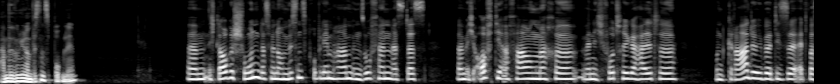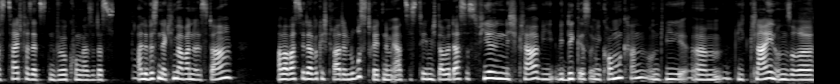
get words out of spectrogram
Haben wir wirklich noch ein Wissensproblem? Ähm, ich glaube schon, dass wir noch ein Wissensproblem haben, insofern, als dass ähm, ich oft die Erfahrung mache, wenn ich Vorträge halte und gerade über diese etwas zeitversetzten Wirkungen, also dass alle wissen, der Klimawandel ist da, aber was sie da wirklich gerade lostreten im Erdsystem, ich glaube, das ist vielen nicht klar, wie, wie dick es irgendwie kommen kann und wie, ähm, wie klein unsere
